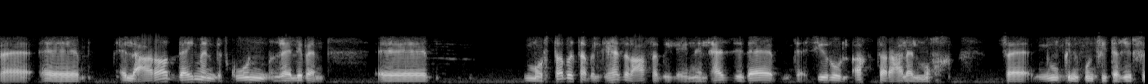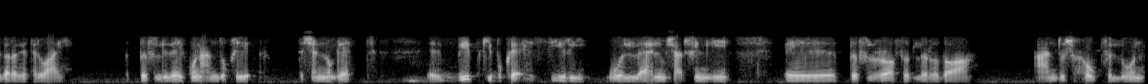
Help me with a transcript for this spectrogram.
فالأعراض دايما بتكون غالبا مرتبطة بالجهاز العصبي لأن الهز ده تأثيره الأكثر على المخ فممكن يكون في تغيير في درجة الوعي. الطفل ده يكون عنده قيء تشنجات. بيبكي بكاء هستيري والأهل مش عارفين ليه. الطفل رافض للرضاعة. عنده شحوب في اللون.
